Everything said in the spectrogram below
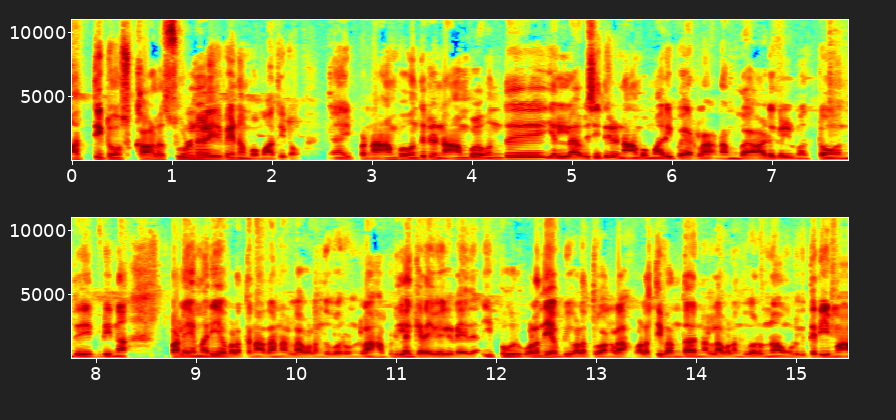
மாற்றிட்டோம் கால சூழ்நிலையவே நம்ம மாற்றிட்டோம் இப்போ நாம் வந்துட்டு நாம் வந்து எல்லா விஷயத்துலையும் நாம் மாறி போயிடலாம் நம்ம ஆடுகள் மட்டும் வந்து எப்படின்னா பழைய மாதிரியே வளர்த்தினா தான் நல்லா வளர்ந்து வரும்லாம். அப்படிலாம் கிடையவே கிடையாது. இப்போ ஒரு குழந்தைய அப்படி வளர்த்துவாங்களா? வளர்த்தி வந்தால் நல்லா வளர்ந்து வரும்னு அவங்களுக்கு தெரியுமா?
